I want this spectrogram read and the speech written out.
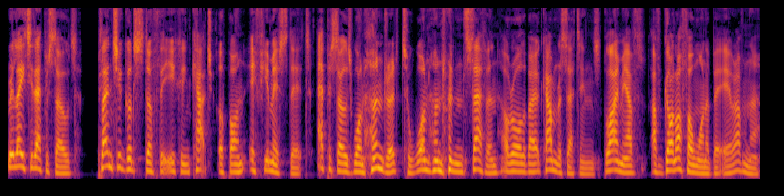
Related episodes Plenty of good stuff that you can catch up on if you missed it. Episodes 100 to 107 are all about camera settings. Blimey, I've, I've gone off on one a bit here, haven't I?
